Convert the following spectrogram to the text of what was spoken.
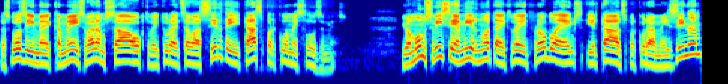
Tas nozīmē, ka mēs varam saukt vai turēt savā sirdī tas, par ko mēs lūdzamies. Jo mums visiem ir noteikti veidi problēmas, ir tādas, par kurām mēs zinām,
